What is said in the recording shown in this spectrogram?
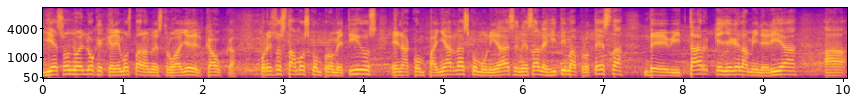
y eso no es lo que queremos para nuestro Valle del Cauca. Por eso estamos comprometidos en acompañar las comunidades en esa legítima protesta de evitar que llegue la minería a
